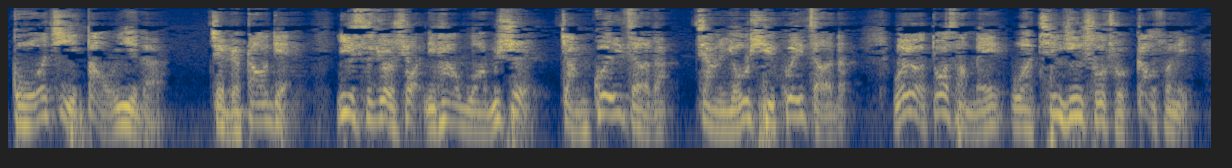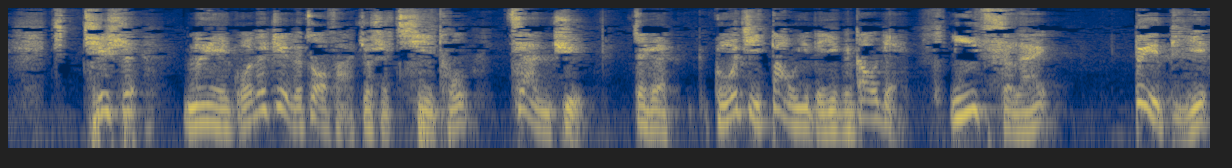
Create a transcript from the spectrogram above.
国际道义的这个高点。意思就是说，你看，我们是讲规则的，讲游戏规则的。我有多少枚，我清清楚楚告诉你。其实，美国的这个做法就是企图占据这个国际道义的一个高点，以此来对比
